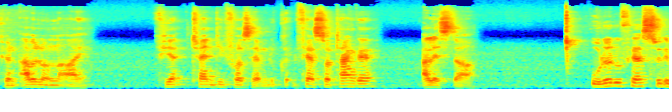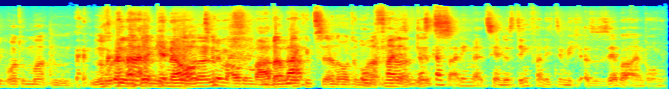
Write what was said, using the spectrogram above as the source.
Für ein Apfel und ein Ei. Vier- 24-7. Du fährst zur Tanke, alles da. Oder du fährst zu dem Automaten. Oder genau, zu dem Automaten. In Bamberg gibt es ja einen Oh, Automaten. fand ich, das kannst du eigentlich mal erzählen. Das Ding fand ich nämlich also sehr beeindruckend.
